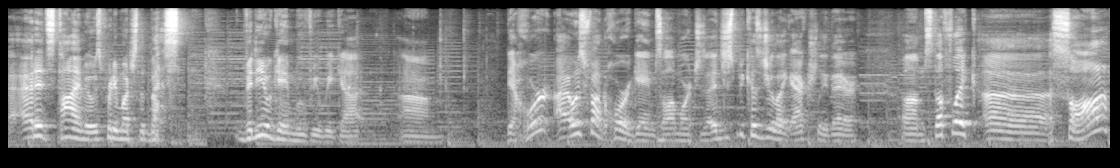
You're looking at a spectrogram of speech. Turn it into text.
At its time, it was pretty much the best video game movie we got. Um, yeah, horror. I always found horror games a lot more interesting, just because you're like actually there. Um, stuff like uh, Saw,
